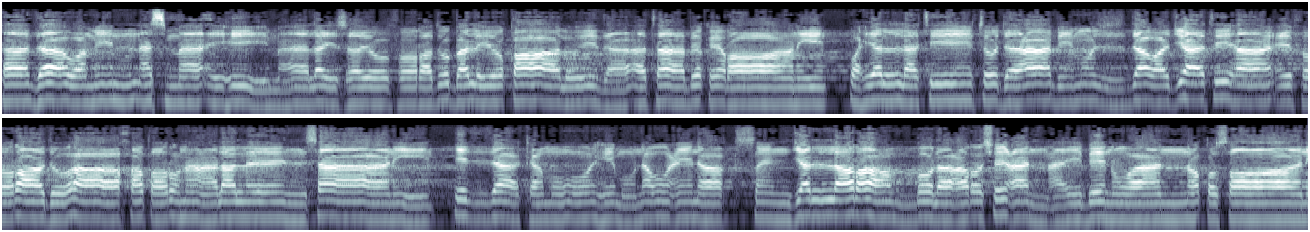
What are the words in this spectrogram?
هذا ومن أسمائه ما ليس يفرد بل يقال إذا أتى بقران. وهي التي تدعى بمزدوجاتها إفرادها خطر على الإنسان. إذ ذاك موهم نوع نقص جل رب العرش عن عيب وعن نقصان.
